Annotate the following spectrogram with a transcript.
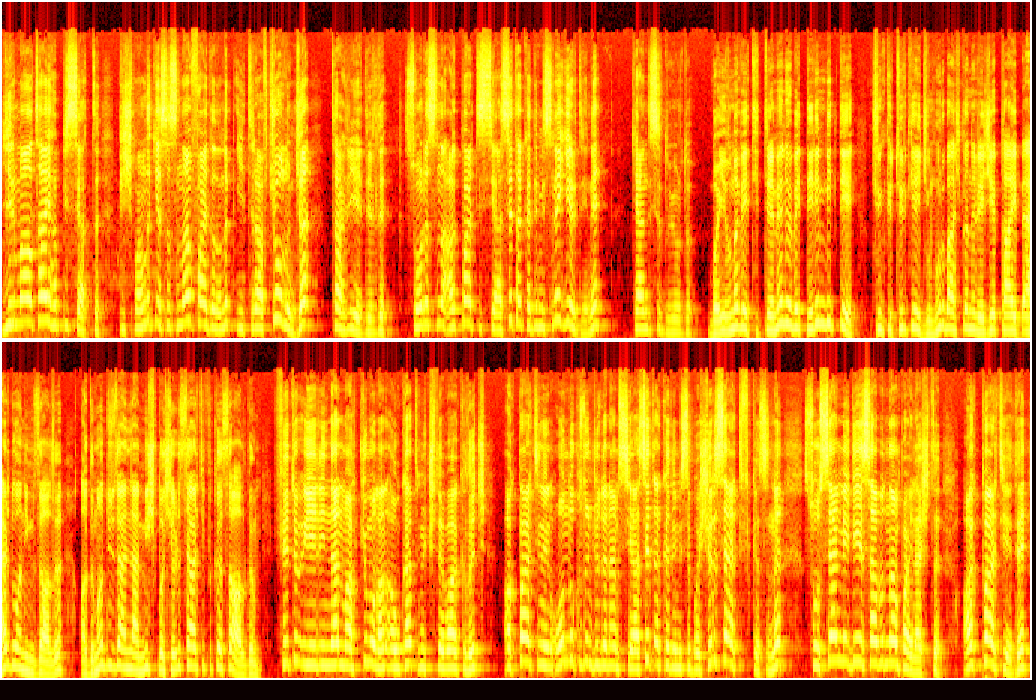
26 ay hapis yattı. Pişmanlık yasasından faydalanıp itirafçı olunca tahliye edildi. Sonrasında AK Parti Siyaset Akademisi'ne girdiğini kendisi duyurdu. Bayılma ve titreme nöbetlerim bitti. Çünkü Türkiye Cumhurbaşkanı Recep Tayyip Erdoğan imzalı adıma düzenlenmiş başarı sertifikası aldım. FETÖ üyeliğinden mahkum olan avukat Müçteba Kılıç, AK Parti'nin 19. dönem Siyaset Akademisi başarı sertifikasını sosyal medya hesabından paylaştı. AK Parti'ye de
